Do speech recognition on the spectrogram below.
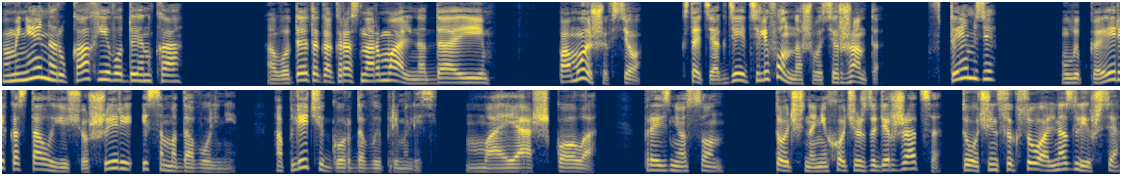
У меня и на руках его ДНК. А вот это как раз нормально, да и... Помоешь и все. Кстати, а где телефон нашего сержанта? В Темзе. Улыбка Эрика стала еще шире и самодовольнее, а плечи гордо выпрямились. «Моя школа», — произнес он. «Точно не хочешь задержаться? Ты очень сексуально злишься».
